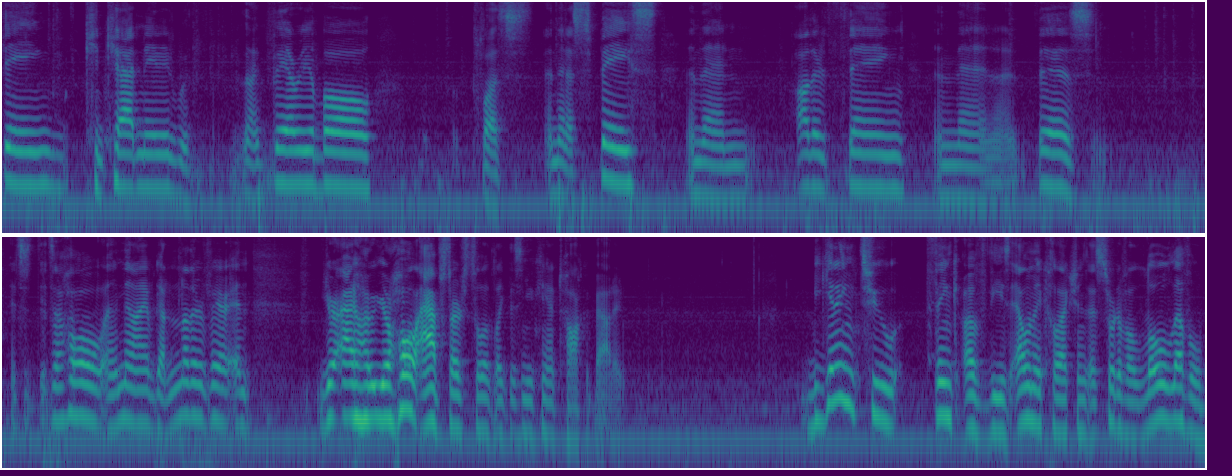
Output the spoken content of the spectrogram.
thing concatenated with like variable plus and then a space and then other thing and then uh, this. It's it's a whole and then I've got another var and your uh, your whole app starts to look like this and you can't talk about it. Beginning to think of these element collections as sort of a low level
